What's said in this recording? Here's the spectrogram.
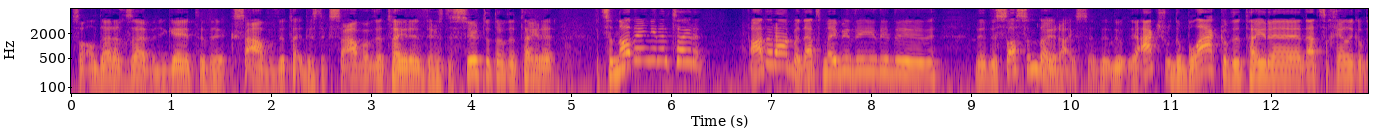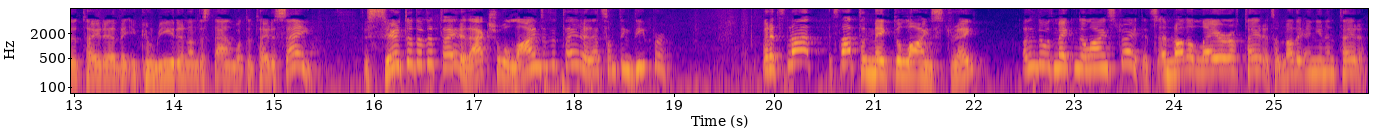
So al derech zeb, and you get to the ksav of the Torah. There's the ksav of the Torah. There's the sirtut of the Torah. It's another Indian in Torah. Adarabba. That's maybe the the, the the the sasim dairaisa, the, the, the actual the black of the Torah, that's the chelik of the Torah that you can read and understand what the Torah is saying. The sirtut of the Torah, the actual lines of the Torah, that's something deeper. But it's not it's not to make the line straight. Nothing to do with making the line straight. It's another layer of Torah. It's another Indian in Torah.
